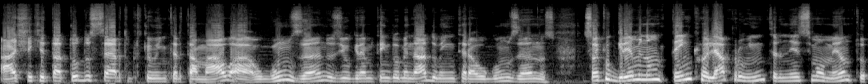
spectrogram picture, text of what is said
ache que tá tudo certo porque o Inter tá mal há alguns anos e o Grêmio tem dominado o Inter há alguns anos. Só que o Grêmio não tem que olhar para o Inter nesse momento,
